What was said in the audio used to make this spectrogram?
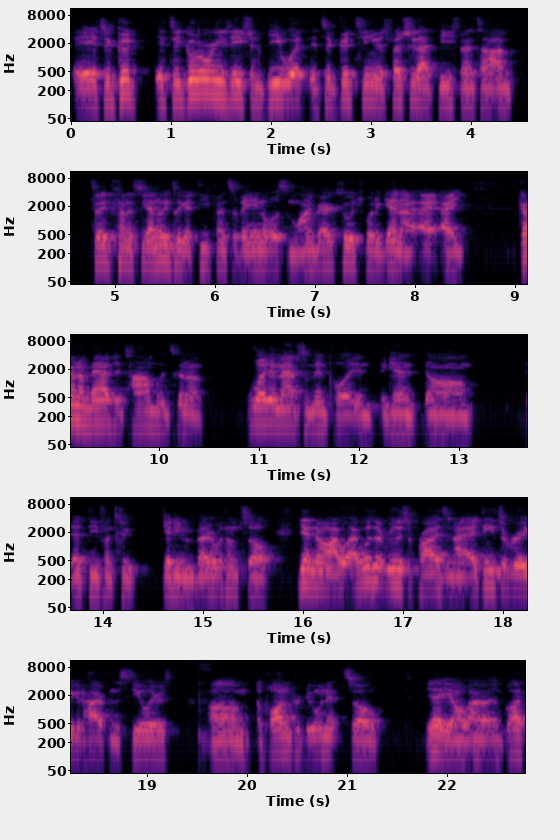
It's a good it's a good organization to be with. It's a good team, especially that defense. I'm to kind of see. I know he's like a defensive analyst and linebacker coach, but again, I I, I kind of imagine Tomlin's going to let him have some input. And again, um, that defense could get even better with him. So yeah, no, I, I wasn't really surprised, and I, I, think it's a really good hire from the Steelers. Um, applaud him for doing it. So yeah, you know, I, I'm glad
